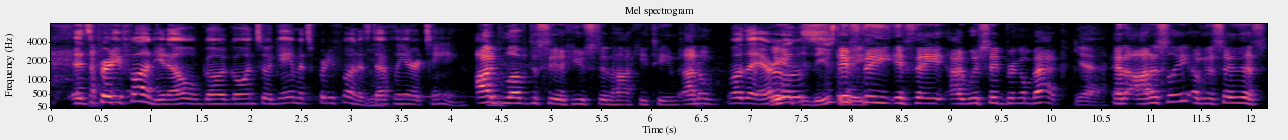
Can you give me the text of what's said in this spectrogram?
it's pretty fun, you know. Go going to a game, it's pretty fun. It's definitely entertaining. I'd love to see a Houston hockey team. I don't. Well, the Aeros. they used If be- they, if they, I wish they'd bring them back. yeah. And honestly, I'm going to say this:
